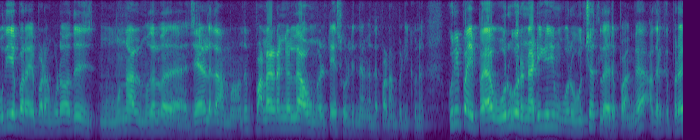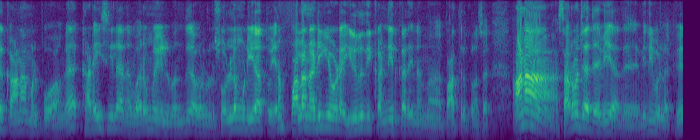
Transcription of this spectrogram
புதிய பறவை படம் கூட வந்து முன்னாள் முதல்வர் ஜெயலலிதா அம்மா வந்து பல இடங்களில் அவங்கள்ட்டே சொல்லியிருந்தாங்க இந்த படம் பிடிக்கும்னு. குறிப்பாக இப்போ ஒரு ஒரு நடிகையும் ஒரு உச்சத்தில் இருப்பாங்க. அதற்கு பிறகு காணாமல் போவாங்க. கடைசியில் அந்த வறுமையில் வந்து அவர்கள் சொல்ல முடியாத துயரம் பல நடிகையோட இறுதி கண்ணீர் கதை நம்ம பார்த்துருக்கோம் சார். ஆனால் சரோஜா தேவி அது விதிவிலக்கு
